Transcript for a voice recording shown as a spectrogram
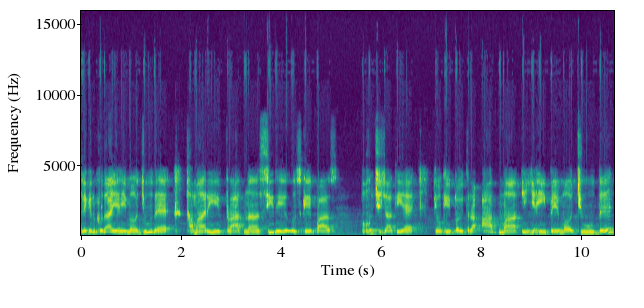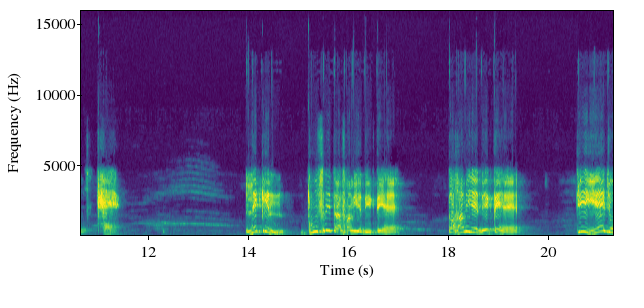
लेकिन खुदा यही मौजूद है। हमारी प्रार्थना सीधे उसके पास पहुँच जाती है। क्योंकि पवित्र आत्मा यहीं पे मौजूद है। लेकिन दूसरी तरफ़ हम ये देखते हैं तो हम ये देखते हैं कि ये जो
